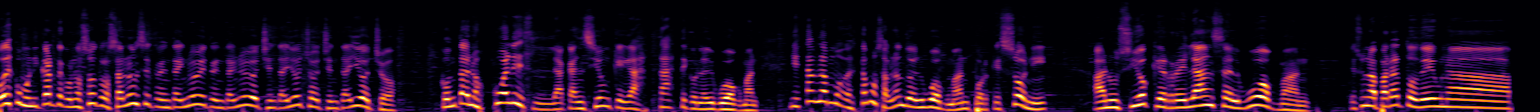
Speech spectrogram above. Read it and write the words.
Podés comunicarte con nosotros al 11 39 39 88 88. Contanos cuál es la canción que gastaste con el Walkman. Y estamos hablando del Walkman porque Sony anunció que relanza el Walkman. Es un aparato de una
